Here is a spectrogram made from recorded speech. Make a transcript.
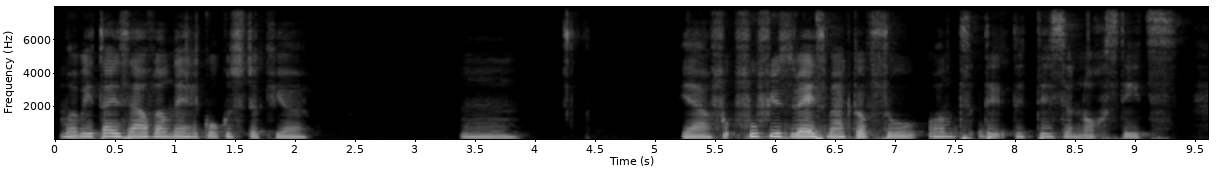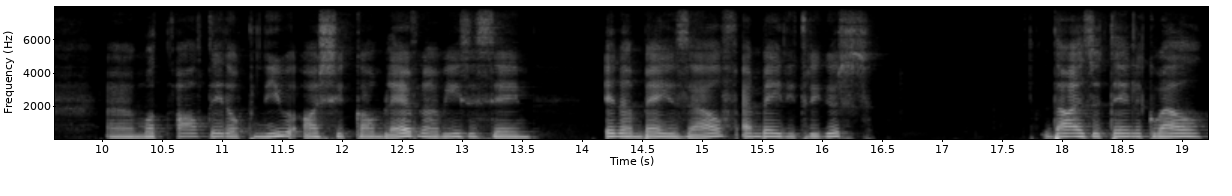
maar weet dat je zelf dan eigenlijk ook een stukje mm, ja, foefjes wijs maakt of zo. Want dit, is er nog steeds. Um, maar altijd opnieuw, als je kan blijven aanwezig zijn in en bij jezelf en bij die triggers, dat is uiteindelijk wel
